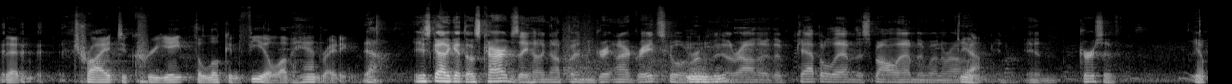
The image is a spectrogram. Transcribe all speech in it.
that try to create the look and feel of handwriting. Yeah. You just got to get those cards they hung up in, in our grade school Mm-hmm. around the, the capital M, the small M, that went around Yeah. in, in cursive. Yep.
